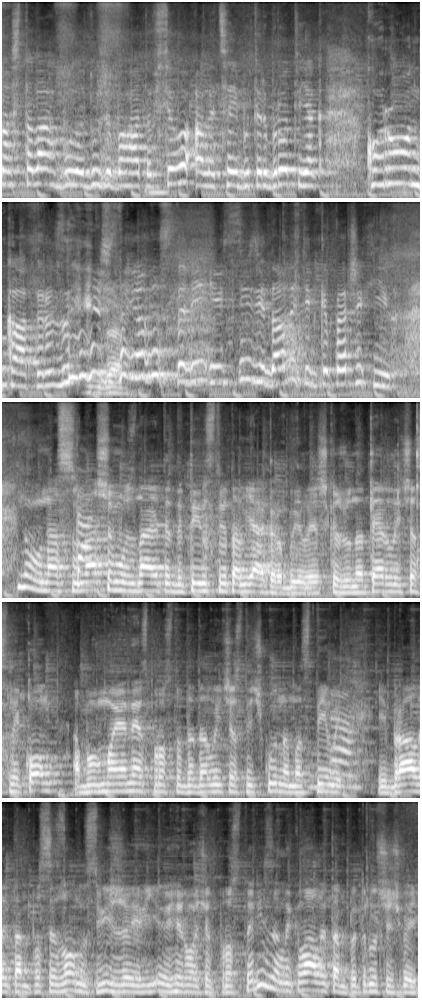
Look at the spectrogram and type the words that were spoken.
на столах було дуже багато всього, але цей бутерброд як коронка, ти розумієш, Да. З'їдали тільки перших їх. Ну, у нас у Так. нашому, знаєте, дитинстві там як робили? Я ж кажу, натерли часником або в майонез просто додали часничку, намастили і брали там по сезону свіжий гі- огірочок, просто різали, клали там петрушечкою,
